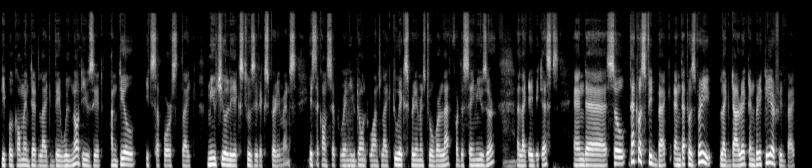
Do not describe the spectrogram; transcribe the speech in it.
people commented like they will not use it until it supports like mutually exclusive experiments it's the concept when mm-hmm. you don't want like two experiments to overlap for the same user mm-hmm. uh, like a b tests and uh, so that was feedback and that was very like direct and very clear feedback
